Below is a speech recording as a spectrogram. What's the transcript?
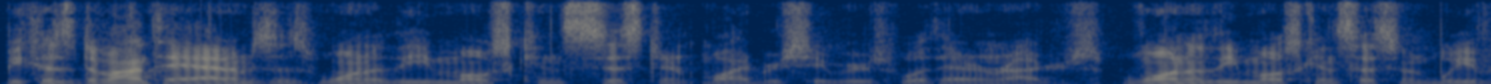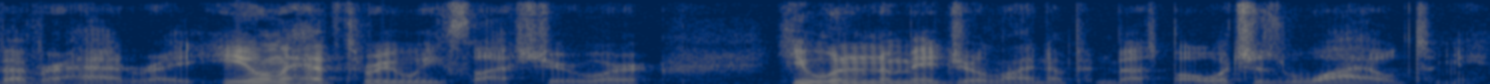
because Davante Adams is one of the most consistent wide receivers with Aaron Rodgers, one of the most consistent we've ever had, right? He only had three weeks last year where he wouldn't have made your lineup in best ball, which is wild to me.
